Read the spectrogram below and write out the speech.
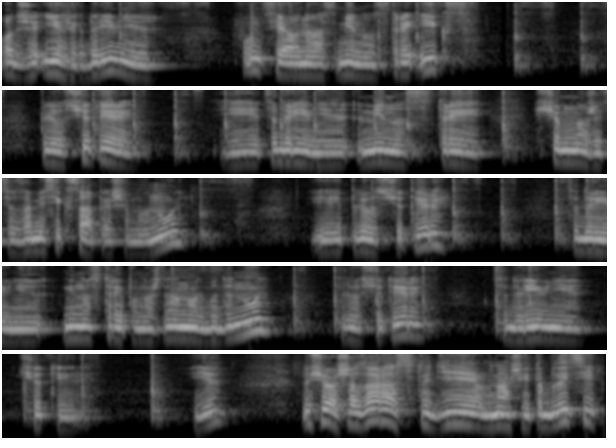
Отже, y дорівнює. Функція у нас мінус 3х плюс 4. І це дорівнює мінус 3, що множиться замість х пишемо 0. І плюс 4. Це дорівнює мінус 3 помножити на 0 буде 0. Плюс 4. Це дорівнює 4. Є? Ну що ж, а зараз тоді в нашій таблиці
